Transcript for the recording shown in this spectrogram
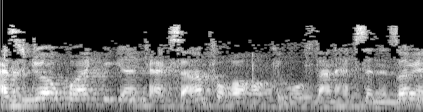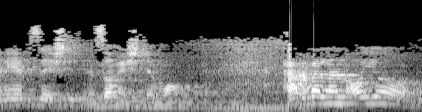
از اینجا کمک بگن که اکثرا فقها که گفتن حفظ نظام یعنی حفظ نظام اجتماع. اولا آیا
